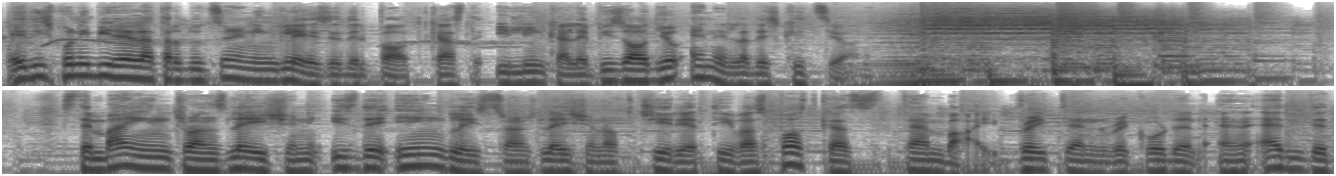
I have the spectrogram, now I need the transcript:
È disponibile la traduzione in inglese del podcast, il link all'episodio è nella descrizione. Stand By in Translation is the English translation of Ciri Attiva's podcast Stand By, written, recorded and edited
